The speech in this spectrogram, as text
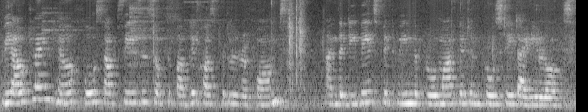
We outline here four subphases of the public hospital reforms and the debates between the pro-market and pro-state ideologues.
